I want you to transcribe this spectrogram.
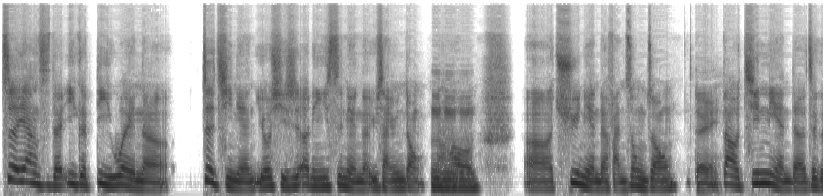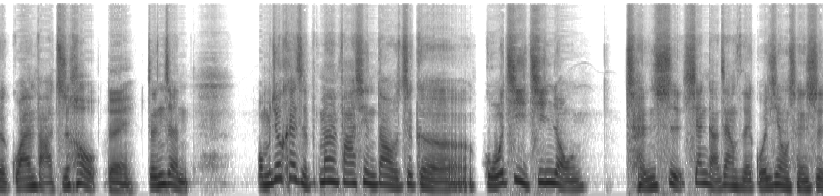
这样子的一个地位呢，这几年，尤其是二零一四年的雨伞运动，然后嗯呃去年的反送中，对。到今年的这个国安法之后，对，整整我们就开始慢慢发现到这个国际金融城市，香港这样子的国际金融城市，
